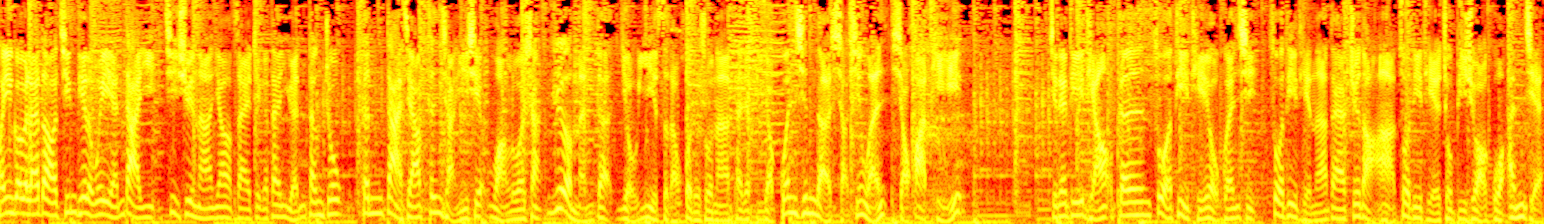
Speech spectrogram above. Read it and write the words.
欢迎各位来到今天的微言大义，继续呢要在这个单元当中跟大家分享一些网络上热门的、有意思的，或者说呢大家比较关心的小新闻、小话题。今天第一条跟坐地铁有关系。坐地铁呢，大家知道啊，坐地铁就必须要过安检。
